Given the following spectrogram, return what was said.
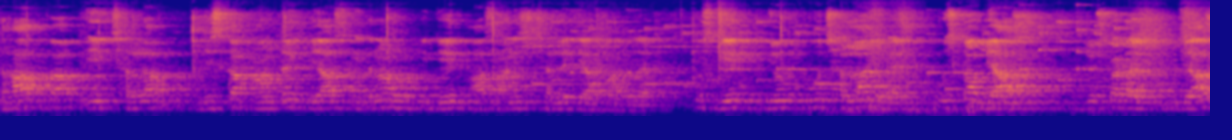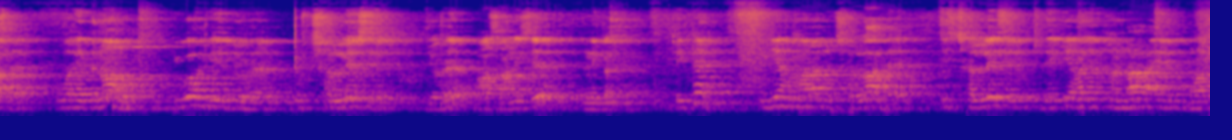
धाप का एक छल्ला जिसका आंतरिक व्यास इतना हो कि गेंद आसानी से छल्ले के आर पार हो जाए। उस गेंद जो वो छल्ला जो है, उसका व्यास, जो उसका व्यास है, वह इतना हो कि वह गेंद जो है, उस छल्ले से जो है आसानी से निकल जाए ठीक है? ये हमारा जो छल्ला है, इस छल्ले से, देखिए यहाँ जब ठंडा है धान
